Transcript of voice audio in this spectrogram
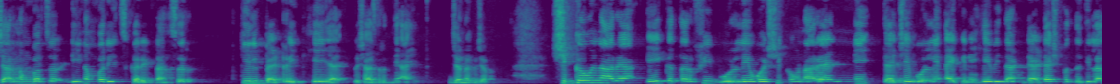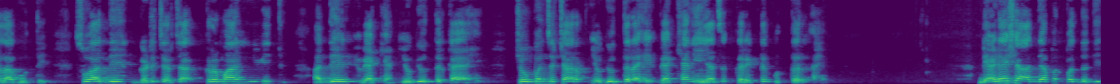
चार नंबरचं D number is correct answer Kilpatrick हे या शास्त्रज्ञ आहेत. जनक जनक. शिकवणाऱ्या एकतर्फी बोलणे व शिकवणाऱ्यांनी त्याचे बोलणे ऐकणे हे विधान डॅडॅश पद्धतीला लागू होते. स्वअध्ययन गटचर्चा क्रमान्वित अध्ययन व्याख्यान योग्य उत्तर काय आहे? चौपनचं चार योग्य उत्तर आहे. व्याख्यान हे याचं करेक्ट उत्तर आहे. डॅडॅश या अध्यापन पद्धतीत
